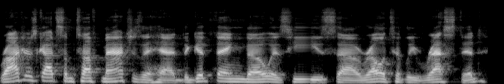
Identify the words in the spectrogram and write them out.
Roger's got some tough matches ahead. The good thing, though, is he's uh, relatively rested.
